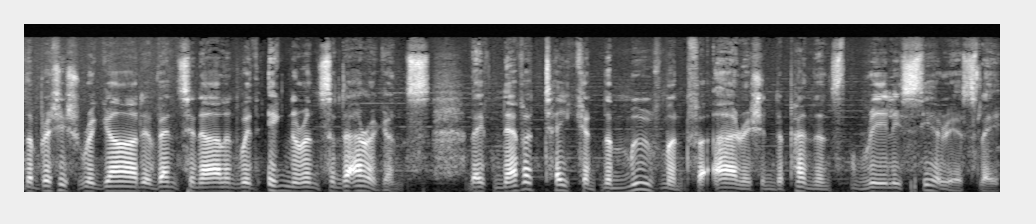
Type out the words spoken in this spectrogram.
The British regard events in Ireland with ignorance and arrogance. They've never taken the movement for Irish independence really seriously.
